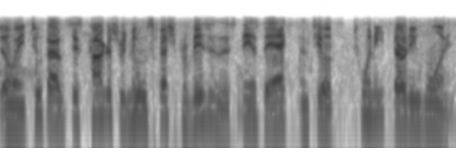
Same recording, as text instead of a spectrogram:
Wait, 2006, Congress renews special provisions and extends the act until 2031.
